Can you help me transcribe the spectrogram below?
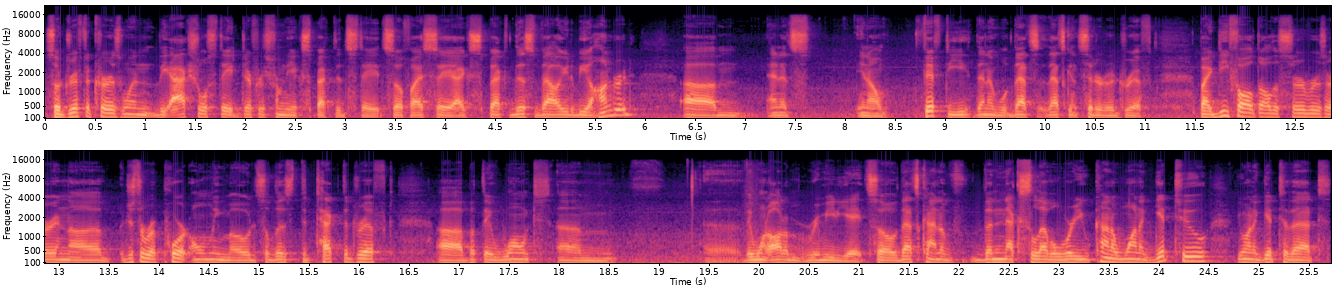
so drift occurs when the actual state differs from the expected state. So if I say I expect this value to be 100 um, and it's you know 50, then it, that's that's considered a drift. By default, all the servers are in uh, just a report only mode. So let's detect the drift, uh, but they won't um, uh, they won't auto remediate. So that's kind of the next level where you kind of want to get to. You want to get to that.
